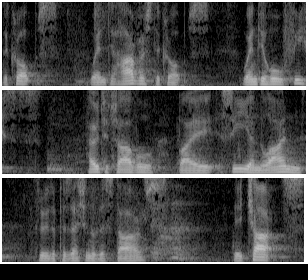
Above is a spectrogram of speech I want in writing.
the crops, when to harvest the crops, when to hold feasts, how to travel by sea and land through the position of the stars, the charts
